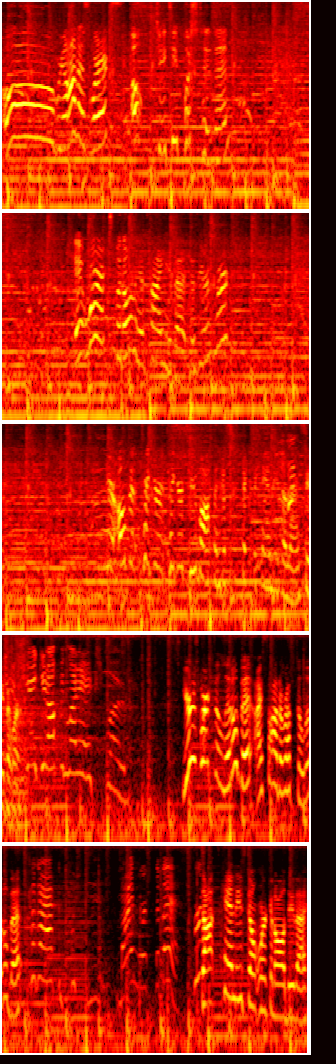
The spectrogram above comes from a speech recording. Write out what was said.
Oh, Brianna's works. Oh, JT pushed his in. It works, but only a tiny bit. Does yours work? Here, open, take your, take your tube off and just stick the candies in there and see if it works. Shake it up and let it explode. Yours worked a little bit. I saw it erupt a little bit. Because I have to push them in. Mine worked the best. Dots candies don't work at all, do they?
